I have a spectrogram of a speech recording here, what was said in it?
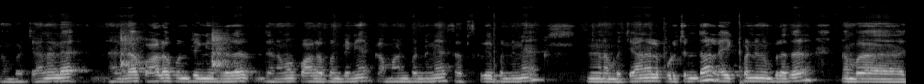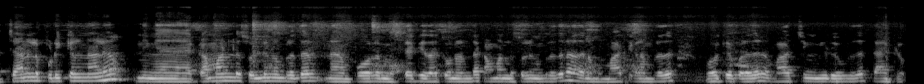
நம்ம சேனலை நல்லா ஃபாலோ பண்ணுறீங்க பிரதர் தினமும் ஃபாலோ பண்ணுறீங்க கமெண்ட் பண்ணுங்கள் சப்ஸ்கிரைப் பண்ணுங்கள் நம்ம சேனலை பிடிச்சிருந்தா லைக் பண்ணுங்கள் பிரதர் நம்ம சேனலை பிடிக்கலனாலும் நீங்கள் கமெண்டில் சொல்லுங்கள் பிரதர் நான் போடுற மிஸ்டேக் ஏதாச்சும் ஒன்று இருந்தால் கமெண்டில் சொல்லுங்கள் பிரதர் அதை நம்ம மாற்றிக்கலாம் பிரதர் ஓகே பிரதர் வாட்சிங் வீடியோ பிரதர் தேங்க்யூ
